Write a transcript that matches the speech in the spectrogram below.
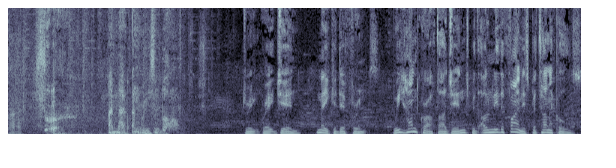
Huh? Sure. I'm not unreasonable. Drink great gin. Make a difference. We handcraft our gins with only the finest botanicals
